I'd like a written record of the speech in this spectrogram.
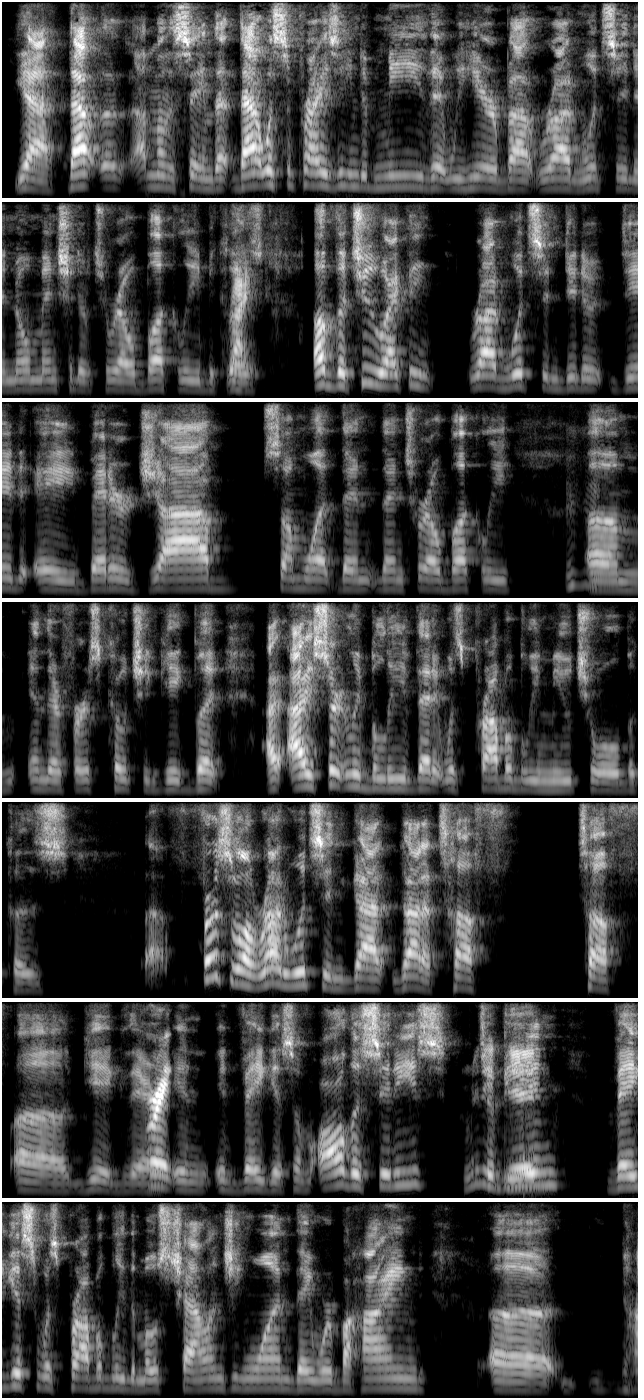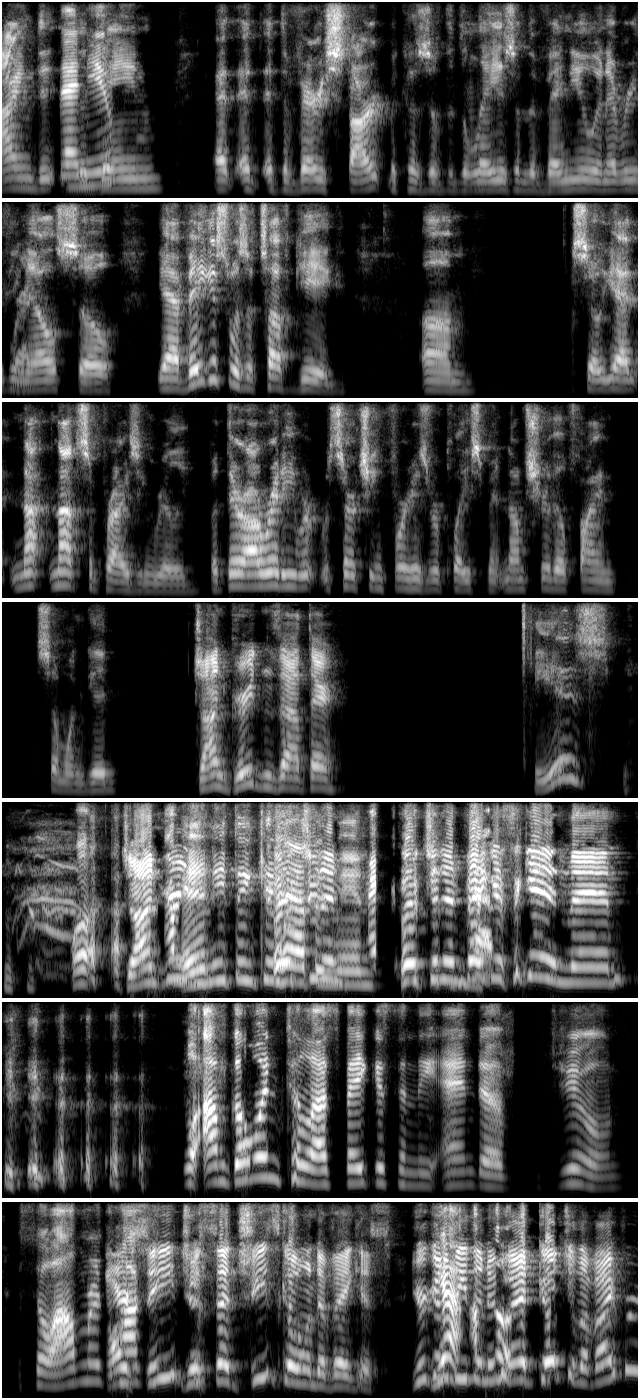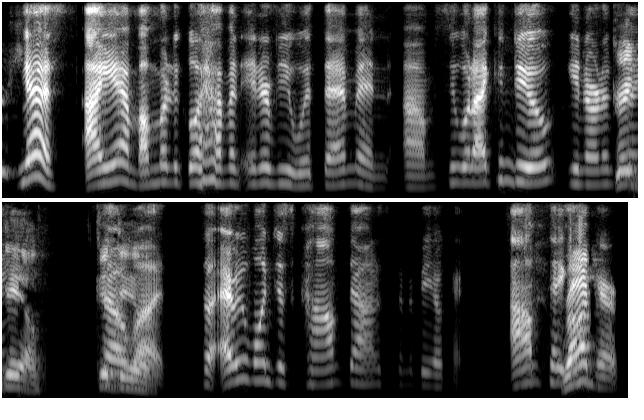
Yeah, that uh, I'm on the same. That that was surprising to me that we hear about Rod Woodson and no mention of Terrell Buckley because Right. Of the two, I think Rod Woodson did a did a better job somewhat than than Terrell Buckley Mhm. um in their first coaching gig. But I, I certainly believe that it was probably mutual because uh, first of all, Rod Woodson got got a tough tough uh gig there Right. in in Vegas of all the cities I mean, to be did. in Vegas was probably the most challenging one. They were behind uh behind the, the game at, at, at the very start because of the delays in the venue and everything Right. else. So yeah, Vegas was a tough gig. Um so yeah, not not surprising really, but they're already re- searching for his replacement, and I'm sure they'll find someone good. Jon Gruden's out there. He is. Well, Jon Gruden Anything can Coaching happen, in- man. coaching in Vegas again, man. well, I'm going to Las Vegas in the end of June, so I'm going to talk. RC just said she's going to Vegas. You're going to Yeah, be the I'm new go- head coach of the Vipers? Yes, I am. I'm going to go have an interview with them and um, see what I can do. You know what I'm Great saying? deal. Good so, deal. Uh, so everyone just calm down. It's going to be okay. I'm taking Rod- care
